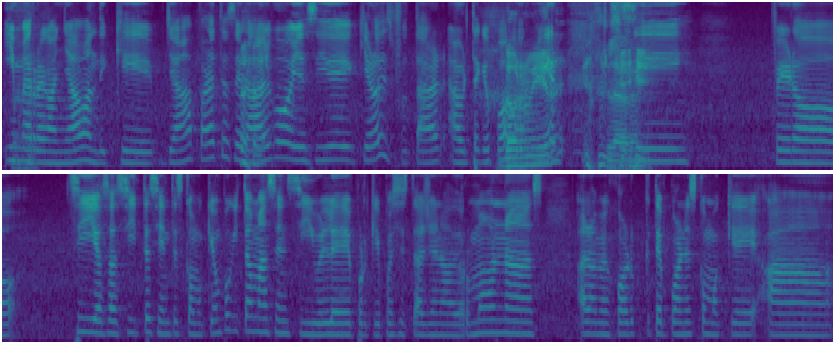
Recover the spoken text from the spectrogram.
y me regañaban de que ya, párate a hacer algo. Y así de, quiero disfrutar ahorita que puedo ¿Dormir? dormir. Claro. Sí, pero sí, o sea, sí te sientes como que un poquito más sensible porque pues estás llena de hormonas, a lo mejor te pones como que a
